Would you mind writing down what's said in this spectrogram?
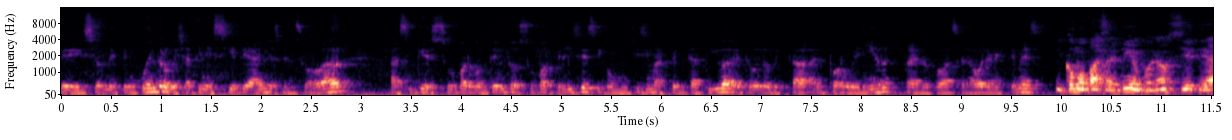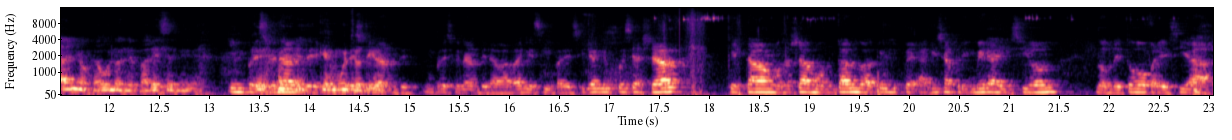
edición de este encuentro, que ya tiene 7 años en su haber Así que súper contentos, súper felices y con muchísima expectativa de todo lo que está al porvenir para lo que va a ser ahora en este mes. Y cómo pasa el tiempo, ¿no? Siete años que a uno le parece que. Impresionante, que, es impresionante, mucho impresionante. La verdad que sí, parecería que fuese ayer que estábamos allá montando aquel, aquella primera edición donde todo parecía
